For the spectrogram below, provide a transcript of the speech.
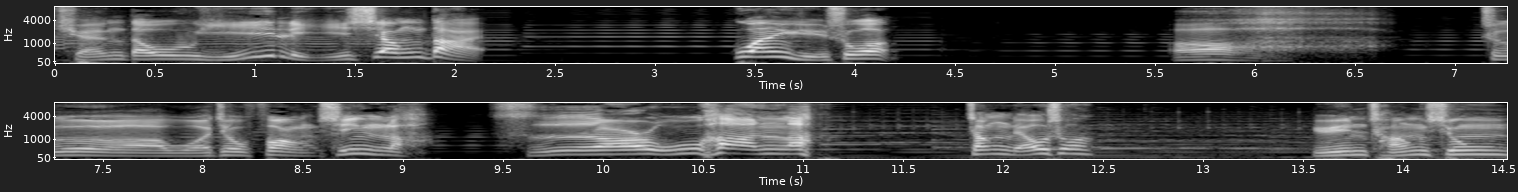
全都以礼相待。关羽说：“哦，这我就放心了，死而无憾了。”张辽说：“云长兄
